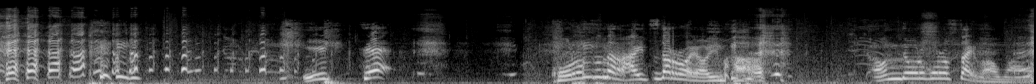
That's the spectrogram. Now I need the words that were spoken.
いって殺すならあいつだろうよ、今。なんで俺殺した今、お前。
